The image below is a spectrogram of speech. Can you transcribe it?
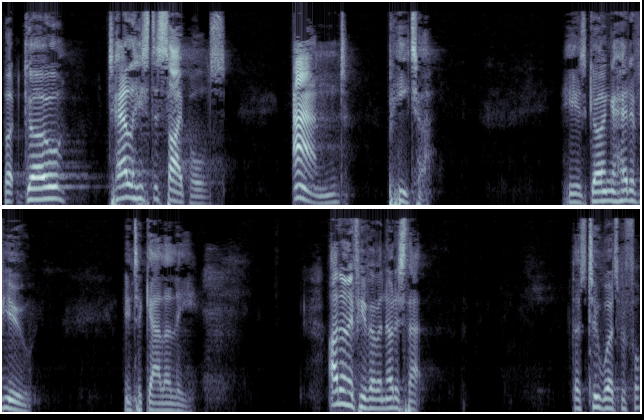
But go tell his disciples and Peter. He is going ahead of you into Galilee. I don't know if you've ever noticed that. Those two words before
